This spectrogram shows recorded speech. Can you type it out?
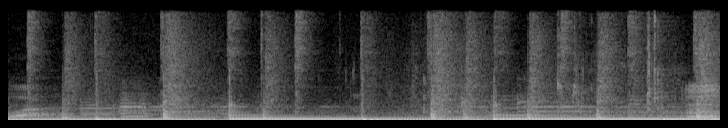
What? Mm.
